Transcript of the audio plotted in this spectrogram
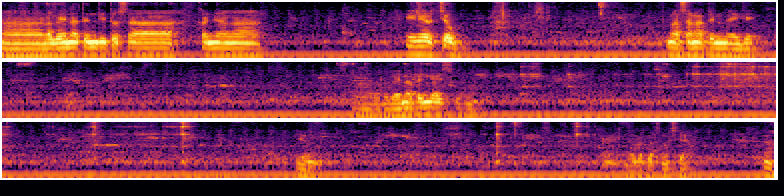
uh, lagay natin dito sa kanyang uh, inner tube. Punasan natin maigi. So, lagay natin guys. Yun. Ayan, lalabas na siya. No.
